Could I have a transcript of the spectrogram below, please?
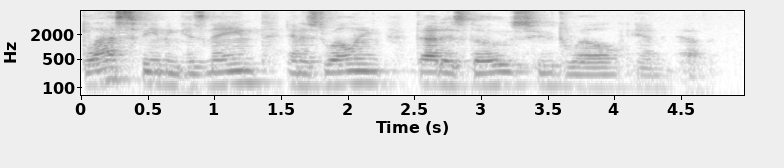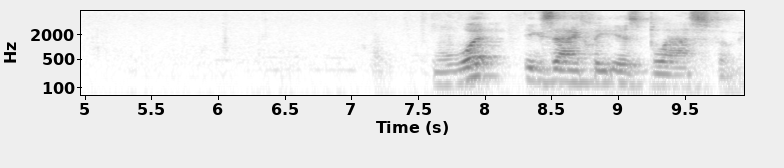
blaspheming his name and his dwelling, that is, those who dwell in heaven. What exactly is blasphemy?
